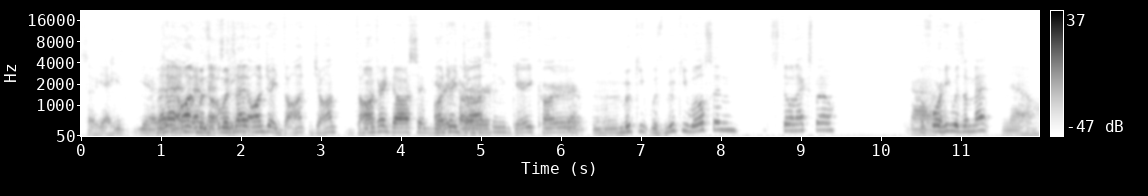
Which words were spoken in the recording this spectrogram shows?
so yeah, he's you know Was that, Met- on, was, was that Andre Don John Don Andre Dawson, Gary Andre Carter, Dawson, Gary Carter, Yeah, mhm. Mookie was Mookie Wilson still an Expo Uh, before he was a Met? no,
